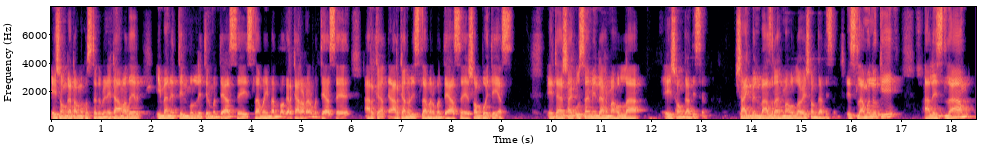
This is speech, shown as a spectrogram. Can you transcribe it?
এই সংজ্ঞাটা মুখস্থ করবেন। এটা আমাদের ইমানের তিন মূলনীতির মধ্যে আছে, ইসলাম ইমান মগের কারণের মধ্যে আছে, আরকা- আরকানুল ইসলামের মধ্যে আছে, সব বইতেই আছে। এটা শাহ উসাইমিন রাহমাহুল্লাহ এই সংজ্ঞা শাইখ বিন বাজ রাহমাহুল্লাহ এই সংজ্ঞা দিছেন। ইসলাম হলো কি? আল ইসলাম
